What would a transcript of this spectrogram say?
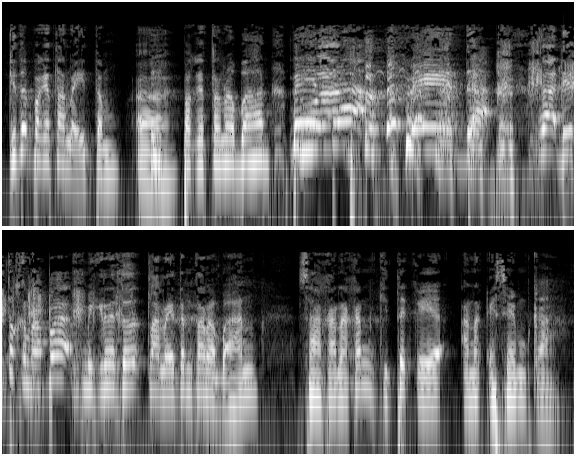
kita pakai tanah hitam. Ih, pakai tanah bahan. Beda, beda. Enggak, dia tuh kenapa mikirnya tuh tanah hitam tanah bahan? Seakan-akan kita kayak anak SMK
